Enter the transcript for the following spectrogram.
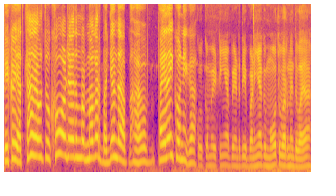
ਵੀ ਕੋਈ ਹੱਥਾਂ ਦੇ ਤੂੰ ਖੋਲ ਜਾਏ ਤਾਂ ਮ- ਮਗਰ ਭੱਜਣ ਦਾ ਅਹ, ਫਾਇਦਾ ਹੀ ਕੋਈ ਨਹੀਂਗਾ। ਕੋਈ ਕਮੇਟੀਆਂ ਪਿੰਡ ਦੀਆਂ ਬਣੀਆਂ ਕੋਈ ਮੋਤਵਰ ਨੇ ਦਵਾਇਆ?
